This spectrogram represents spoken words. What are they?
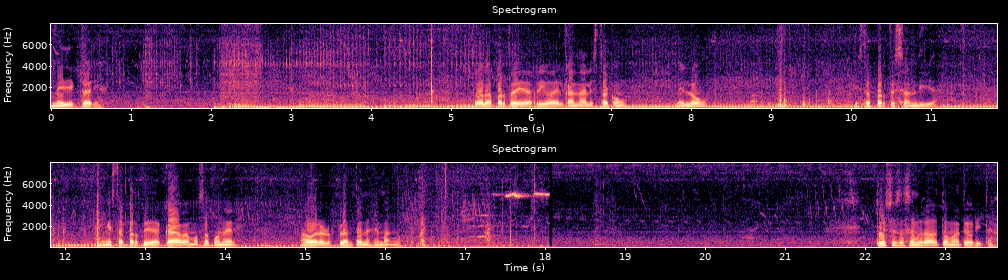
Media hectárea. Toda la parte de arriba del canal está con melón. Y esta parte sandía. En esta parte de acá vamos a poner ahora los plantones de mango. Todo esto está sembrado de tomate ahorita.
